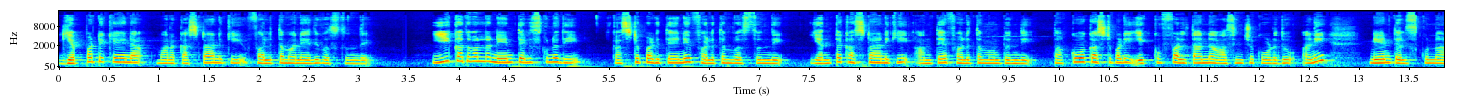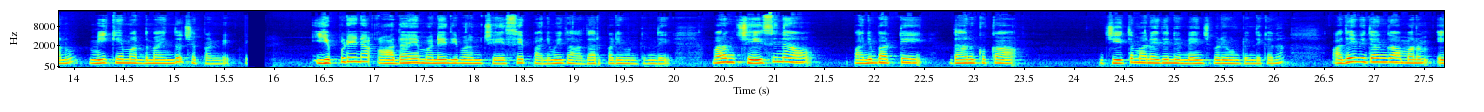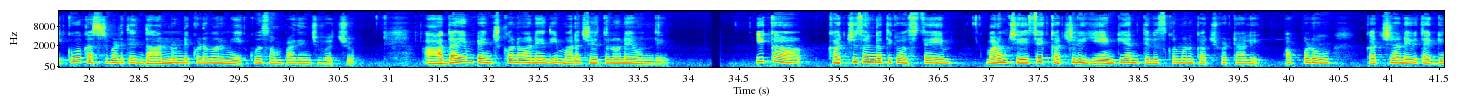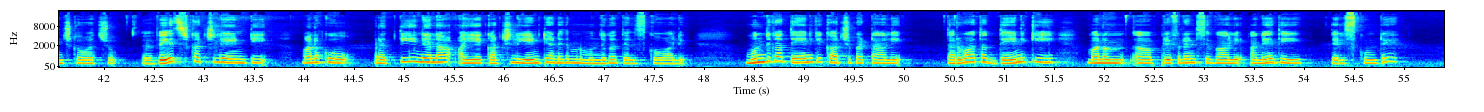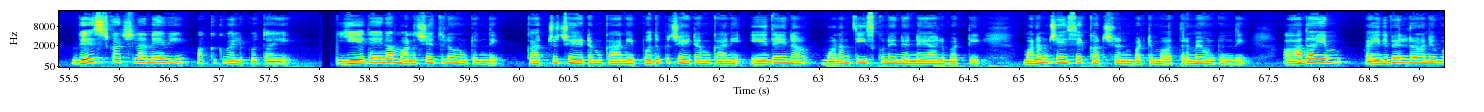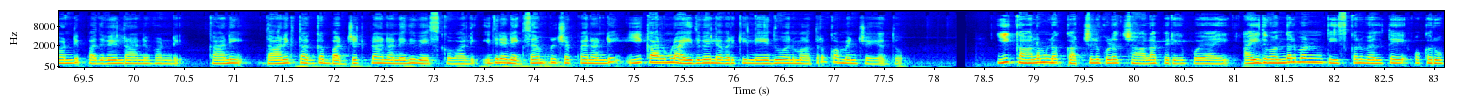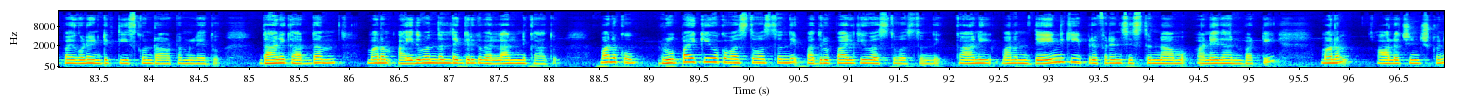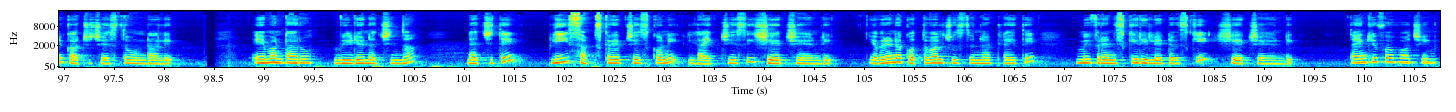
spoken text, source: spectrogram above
ఎప్పటికైనా మన కష్టానికి ఫలితం అనేది వస్తుంది. ఈ కథ వల్ల నేను తెలుసుకున్నది కష్టపడితేనే ఫలితం వస్తుంది. ఎంత కష్టానికి అంతే ఫలితం ఉంటుంది. తక్కువ కష్టపడి ఎక్కువ ఫలితాన్ని ఆశించకూడదు అని నేను తెలుసుకున్నాను. మీకేం అర్థమైందో చెప్పండి. ఎప్పుడైనా ఆదాయం అనేది మనం చేసే పని మీద ఆధారపడి ఉంటుంది. మనం చేసిన పని బట్టి దానికి ఒక జీతం అనేది నిర్ణయించబడి ఉంటుంది కదా. అదేవిధంగా మనం ఎక్కువ కష్టపడితే దాని నుండి కూడా మనం ఎక్కువ సంపాదించవచ్చు. ఆదాయం పెంచుకోవడం అనేది మన చేతిలోనే ఉంది. ఇక ఖర్చు సంగతికి వస్తే మనం చేసే ఖర్చులు ఏంటి అని తెలుసుకొని మనం ఖర్చు పెట్టాలి. అప్పుడు ఖర్చులు అనేవి తగ్గించుకోవచ్చు. వేస్ట్ ఖర్చులు ఏంటి? మనకు ప్రతి నెల అయ్యే ఖర్చులు ఏంటి అనేది మనం ముందుగా తెలుసుకోవాలి. ముందుగా దేనికి ఖర్చు పెట్టాలి? తర్వాత దేనికి మనం ప్రిఫరెన్స్ ఇవ్వాలి అనేది తెలుసుకుంటే వేస్ట్ ఖర్చులు అనేవి పక్కకు వెళ్ళిపోతాయి. ఏదైనా మన చేతిలో ఉంటుంది. ఖర్చు చేయటం కానీ పొదుపు చేయటం కానీ ఏదైనా మనం తీసుకునే నిర్ణయాలు బట్టి మనం చేసే ఖర్చులను బట్టి మాత్రమే ఉంటుంది. ఆదాయం ఐదు వేలు రానివ్వండి పదివేలు రానివ్వండి. కానీ దానికి తగ్గ బడ్జెట్ ప్లాన్ అనేది వేసుకోవాలి. ఇది నేను ఎగ్జాంపుల్ చెప్పానండి. ఈ కాలంలో ఐదు వేలు ఎవరికి లేదు అని మాత్రం కామెంట్ చేయొద్దు. ఈ కాలంలో ఖర్చులు కూడా చాలా పెరిగిపోయాయి. ఐదు వందలు మనం తీసుకొని వెళ్తే ఒక రూపాయి కూడా ఇంటికి తీసుకొని రావటం లేదు. దానికి అర్థం మనం ఐదు వందల దగ్గరికి వెళ్ళాలని కాదు. మనకు రూపాయికి ఒక వస్తువు వస్తుంది పది రూపాయలకి వస్తువు వస్తుంది. కానీ మనం దేనికి ప్రిఫరెన్స్ ఇస్తున్నాము అనే దాన్ని బట్టి మనం ఆలోచించుకొని ఖర్చు చేస్తూ ఉండాలి. ఏమంటారు? వీడియో నచ్చిందా? నచ్చితే ప్లీజ్ సబ్స్క్రైబ్ చేసుకొని లైక్ చేసి షేర్ చేయండి. ఎవరైనా కొత్త వాళ్ళు చూస్తున్నట్లయితే మీ ఫ్రెండ్స్కి రిలేటివ్స్కి షేర్ చేయండి. Thank you for watching.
